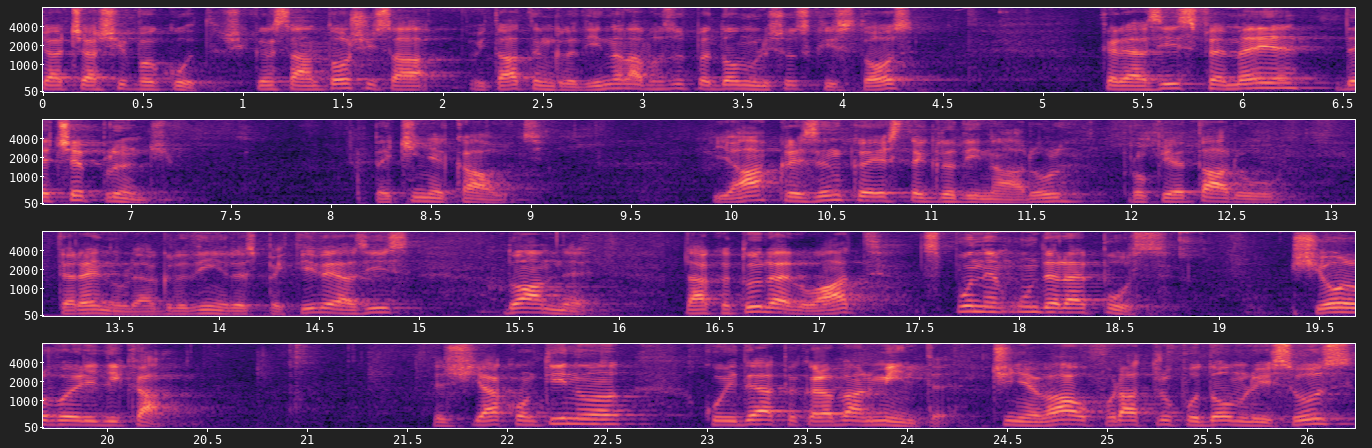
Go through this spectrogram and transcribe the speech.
ceea ce a și făcut. Și când s-a întors și s-a uitat în grădină, l-a văzut pe Domnul Iisus Hristos, care a zis, femeie, de ce plângi? Pe cine cauți? Ea, crezând că este grădinarul, proprietarul terenului, a grădinii respective, a zis, Doamne, dacă Tu l-ai luat, spune unde l-ai pus și eu îl voi ridica. Deci ea continuă cu ideea pe care o avea în minte. Cineva a furat trupul Domnului Isus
